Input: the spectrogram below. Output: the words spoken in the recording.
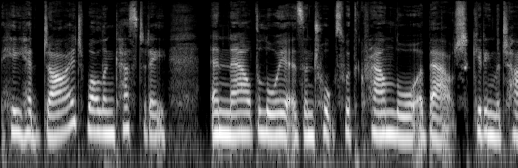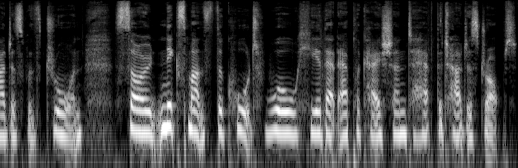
he had died while in custody, and now the lawyer is in talks with Crown Law about getting the charges withdrawn. So next month, the court will hear that application to have the charges dropped.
